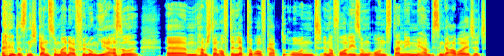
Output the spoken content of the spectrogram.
das ist nicht ganz so meine Erfüllung hier. Also ähm, habe ich dann oft den Laptop aufgehabt und in der Vorlesung und dann nebenher ein bisschen gearbeitet.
